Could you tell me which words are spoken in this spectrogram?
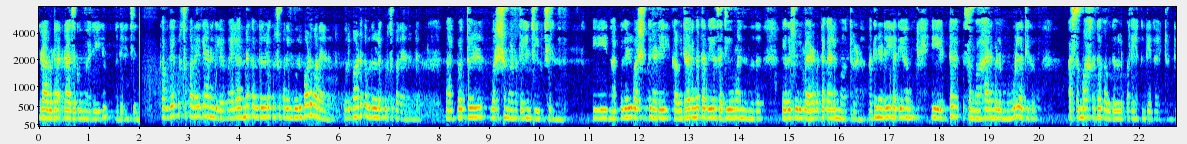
ദ്രാവിഡ രാജകുമാരിയിലും അദ്ദേഹം ചെയ്യുന്നത് കവിതയെക്കുറിച്ച് പറയുകയാണെങ്കിൽ വയലാറിന്റെ കവിതകളെ കുറിച്ച് പറയുമ്പോൾ ഒരുപാട് പറയാനുണ്ട്. ഒരുപാട് കവിതകളെ കുറിച്ച് പറയാനുണ്ട്. നാൽപ്പത്തേഴ് വർഷമാണ് അദ്ദേഹം ജീവിച്ചിരുന്നത്. ഈ നാൽപ്പത്തേഴ് വർഷത്തിനിടയിൽ കവിതാരംഗത്ത് അദ്ദേഹം സജീവമായി നിന്നത് ഏകദേശം ഒരു കാലം മാത്രമാണ്. അതിനിടയിൽ അദ്ദേഹം ഈ എട്ട് സമാഹാരങ്ങളും നൂറിലധികം അസമാഹൃത കവിതകളും അദ്ദേഹത്തിന്റെതായിട്ടുണ്ട്.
